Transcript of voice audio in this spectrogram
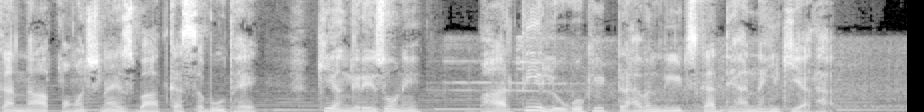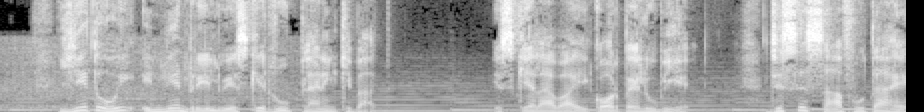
का ना पहुँचना इस बात का सबूत है कि अंग्रेज़ों ने भारतीय लोगों की ट्रैवल नीड्स का ध्यान नहीं किया था। यह तो हुई इंडियन रेलवेज के रूट प्लानिंग की बात। इसके अलावा एक और पहलू भी है, जिससे साफ़ होता है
